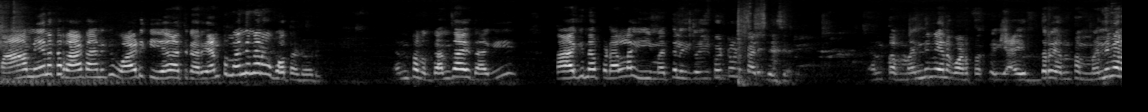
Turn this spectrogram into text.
మా మీనకు రావడానికి వాడికి ఏ అధికారం? ఎంతమంది మినకపోతాడు వాడు? ఎంత గంజాయి తాగి తాగినప్పుడల్లా ఈ మధ్యలో ఇగో ఈ కొట్టోడు ఖాళీ చేశారు. ఎంతమంది మీద కొడతారు ఇద్దరు ఎంతమంది మీద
